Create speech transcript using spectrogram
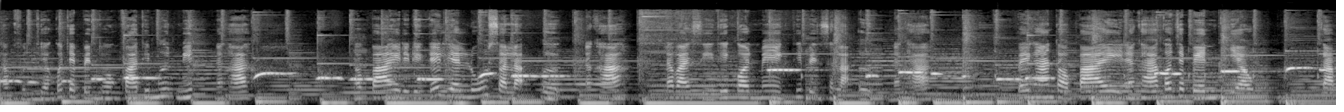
ทำฝนเทียมก็จะเป็นท้องฟ้าที่มืดมิดนะคะ ต่อไปเด็กๆได้เรียนรู้สระเอึนะคะ ระบายสีที่ก้อนเมฆที่เป็นสระเอึนะคะใบงานต่อไปนะคะก็จะเป็นเกี่ยวกับ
